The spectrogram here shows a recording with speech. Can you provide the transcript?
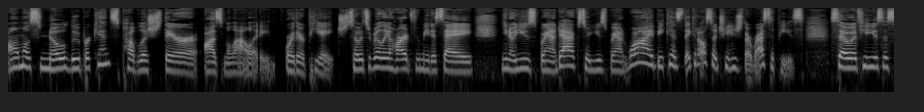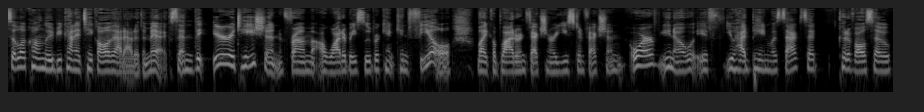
almost no lubricants publish their osmolality or their pH. So it's really hard for me to say, you know, use brand X or use brand Y because they could also change their recipes. So if you use a silicone lube, you kind of take all of that out of the mix. And the irritation from a water-based lubricant can feel like a bladder infection or yeast infection. Or, you know, if you had pain with sex, it could have also,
